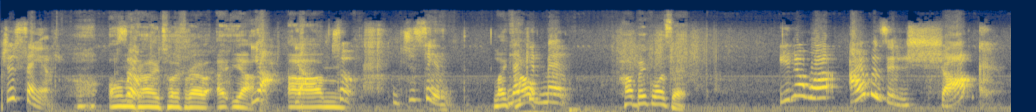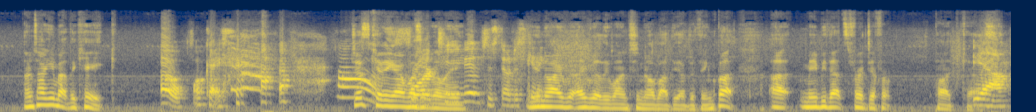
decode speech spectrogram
Just saying. Oh my So- god, I totally forgot. About, uh, yeah, Yeah, yeah. Um, so, just saying. like naked how man. how big was it? You know what? I was in shock. I'm talking about the cake. Oh, okay. Just kidding, I wasn't really. inches. No, just kidding. You know, I, I really wanted to know about the other thing, but uh, maybe that's for a different podcast. yeah.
